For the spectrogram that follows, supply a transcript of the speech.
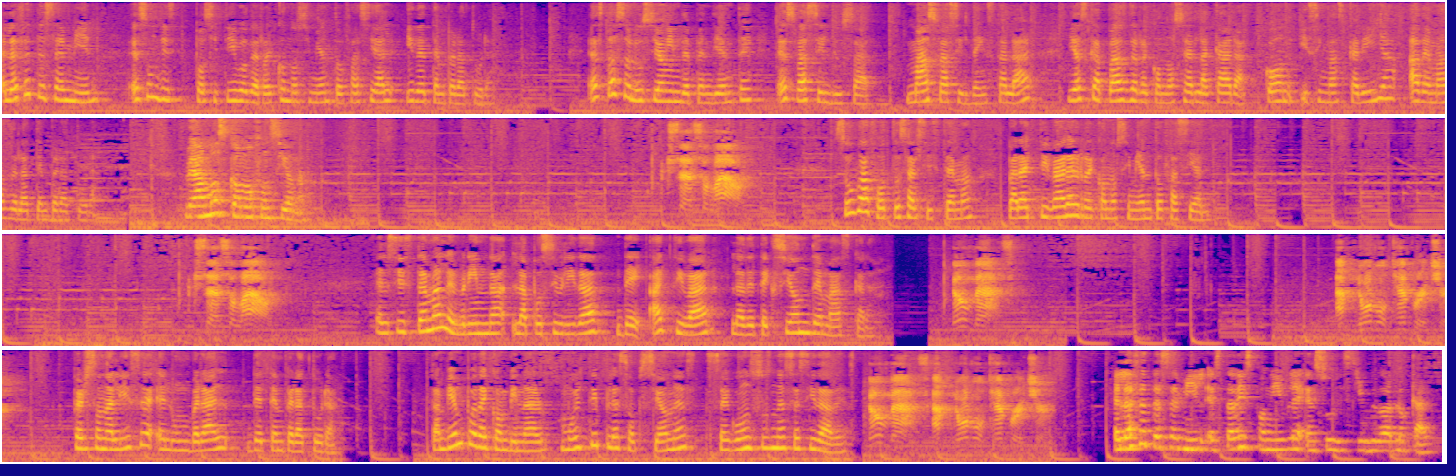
El FTC 1000 es un dispositivo de reconocimiento facial y de temperatura. Esta solución independiente es fácil de usar, más fácil de instalar y es capaz de reconocer la cara con y sin mascarilla, además de la temperatura. Veamos cómo funciona. Suba fotos al sistema para activar el reconocimiento facial. El sistema le brinda la posibilidad de activar la detección de máscara. Personalice el umbral de temperatura. También puede combinar múltiples opciones según sus necesidades. El FTC 1000 está disponible en su distribuidor local.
